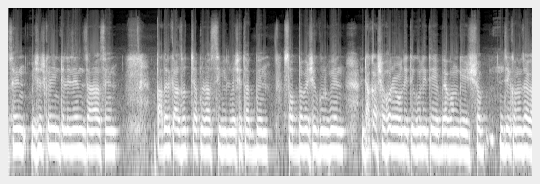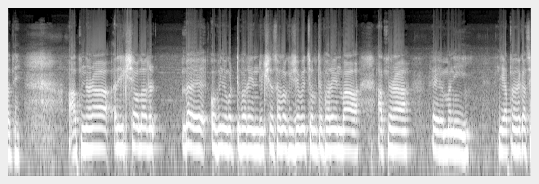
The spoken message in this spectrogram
আছেন, বিশেষ করে ইন্টেলিজেন্স যারা আছেন, তাদের কাজ হচ্ছে আপনারা সিভিল বেশে থাকবেন শব্দ বেশে ঘুরবেন, ঢাকা শহরের অলিতে গলিতে এবং সব যে কোনো জায়গাতে। আপনারা রিক্সাওয়ালার অভিনয় করতে পারেন রিক্সা চালক হিসেবে চলতে পারেন, বা আপনারা মানে যে আপনাদের কাছে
